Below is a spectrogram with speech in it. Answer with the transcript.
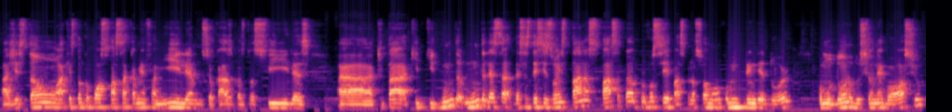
a gestão, a questão que eu posso passar com a minha família, no seu caso com as duas filhas, uh, que tá que, que muita, muita dessa, dessas decisões tá nas passa pra, por você, passa pela sua mão como empreendedor, como dono do seu negócio,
